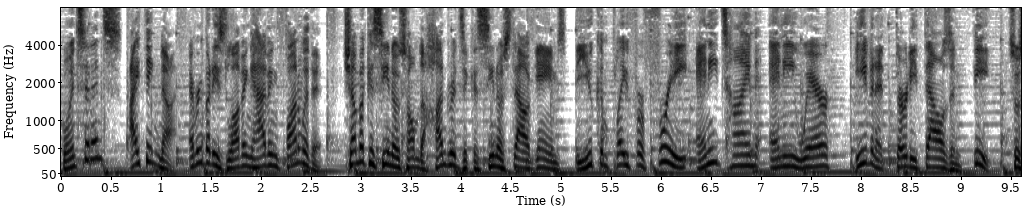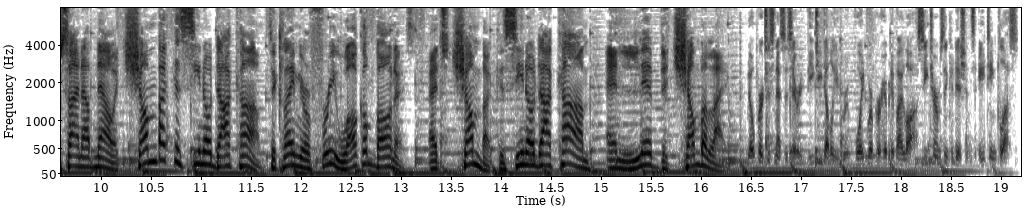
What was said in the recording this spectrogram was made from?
Coincidence? I think not. Everybody's loving having fun with it. Chumba Casino is home to hundreds of casino style games that you can play for free anytime, anywhere, even at 30,000 feet. So sign up now at chumbacasino.com to claim your free welcome bonus. That's chumbacasino.com and live the Chumba life. No purchase necessary. VGW Group. Void were prohibited by law. See terms and conditions. 18 plus.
